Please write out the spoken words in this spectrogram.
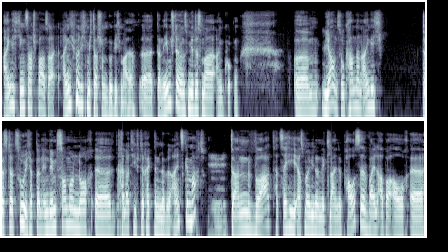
eigentlich ging es nach Spaß. Eigentlich würde ich mich da schon wirklich mal äh, daneben stellen und mir das mal angucken. Ähm, ja, und so kam dann eigentlich das dazu. Ich habe dann in dem Sommer noch äh, relativ direkt den Level 1 gemacht. Mhm. Dann war tatsächlich erstmal wieder eine kleine Pause, weil aber auch äh,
